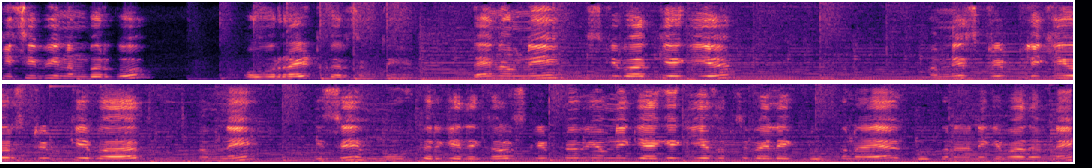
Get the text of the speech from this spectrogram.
किसी भी नंबर को ओवरराइट कर सकते हैं। देन हमने उसके बाद क्या किया? हमने स्क्रिप्ट लिखी और स्क्रिप्ट के बाद हमने इसे मूव करके देखा। और स्क्रिप्ट में भी हमने क्या क्या? किया सबसे पहले ग्रुप बनाया। ग्रुप बनाने के बाद हमने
